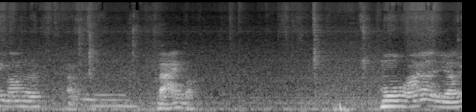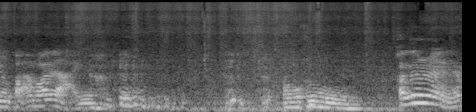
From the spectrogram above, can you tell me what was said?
ยิบเอาเลยครับได้บ่หมูอ้อยอย่างอย่างเขาเอาไว้หลายอยู่เขาก็คือหมูเขาก็ไหนนะ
